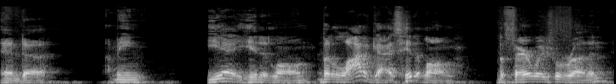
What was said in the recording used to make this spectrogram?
And, uh, I mean, yeah, he hit it long, but a lot of guys hit it long. The fairways were running.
